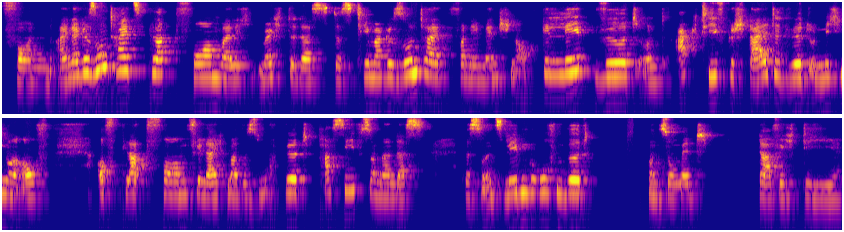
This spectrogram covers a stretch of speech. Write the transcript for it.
von einer Gesundheitsplattform, weil ich möchte, dass das Thema Gesundheit von den Menschen auch gelebt wird und aktiv gestaltet wird und nicht nur auf, auf Plattformen vielleicht mal besucht wird, passiv, sondern dass das so ins Leben gerufen wird. Und somit darf ich die,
